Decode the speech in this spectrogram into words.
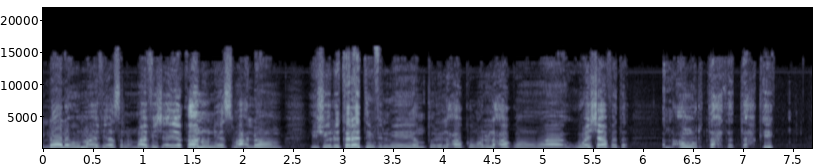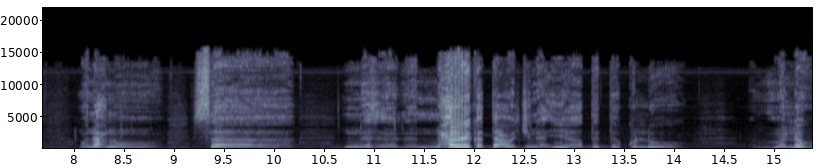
لا لا هو ما في أصلا ما فيش أي قانون يسمح لهم يشيلوا 30% ينطوا للحكومة ما ما شافتها. الأمر تحت التحقيق ونحن سنحرك الدعوة الجنائية ضد كل من له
